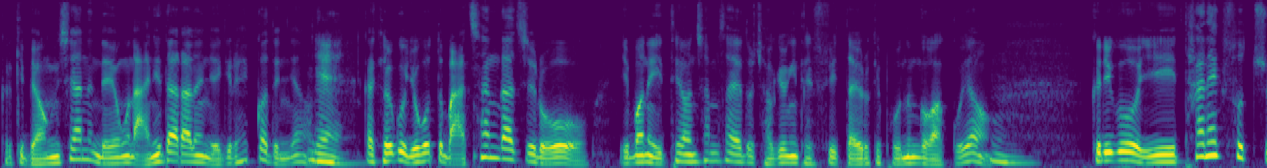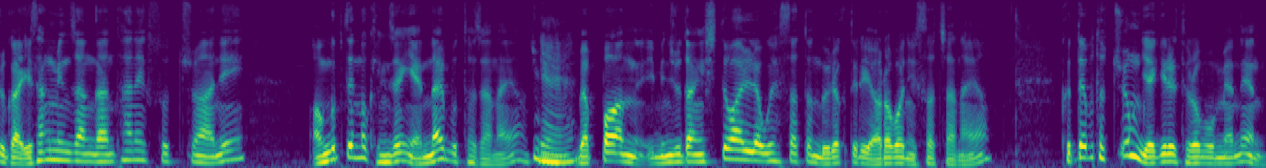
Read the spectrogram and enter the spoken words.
그렇게 명시하는 내용은 아니다라는 얘기를 했거든요. 예. 그러니까 결국 이것도 마찬가지로 이번에 이태원 참사에도 적용이 될 수 있다 이렇게 보는 것 같고요. 음. 그리고 이 탄핵 소추가 이상민 장관 탄핵 소추안이 언급된 거 굉장히 옛날부터잖아요. 네. 몇번 민주당이 시도하려고 했었던 노력들이 여러 번 있었잖아요. 그때부터 쭉 얘기를 들어보면은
